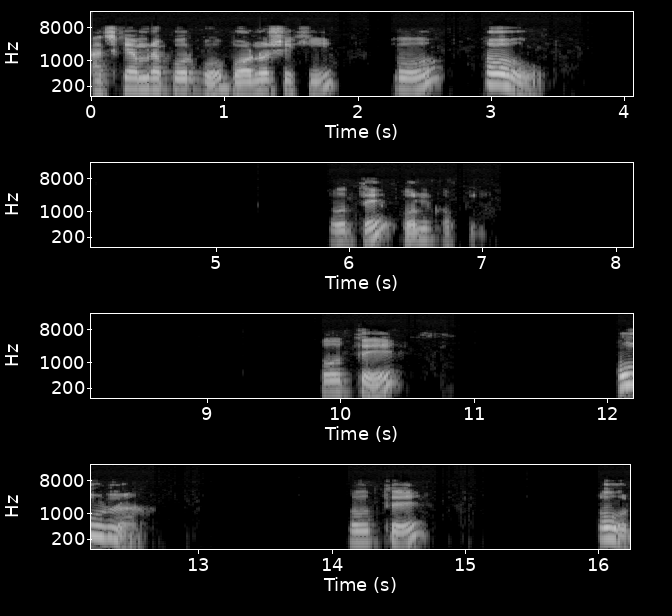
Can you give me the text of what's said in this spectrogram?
আজকে আমরা পড়ব বর্ণ শিখি ও ও। ওতে ওলকপি ওতে ওড়না। ওতে ওল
